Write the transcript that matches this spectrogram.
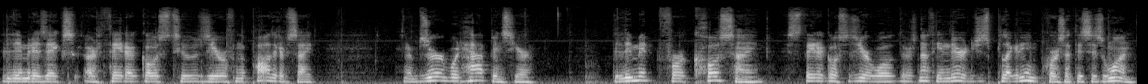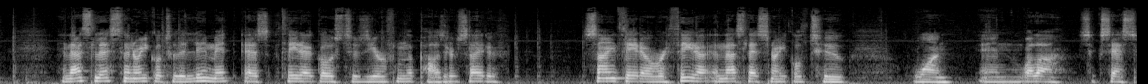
the limit as x or theta goes to 0 from the positive side. And observe what happens here. The limit for cosine As theta goes to 0, well, there's nothing there. You just plug it in, of course, that this is 1. And that's less than or equal to the limit as theta goes to 0 from the positive side of sine theta over theta, and that's less than or equal to 1. And voila, success.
